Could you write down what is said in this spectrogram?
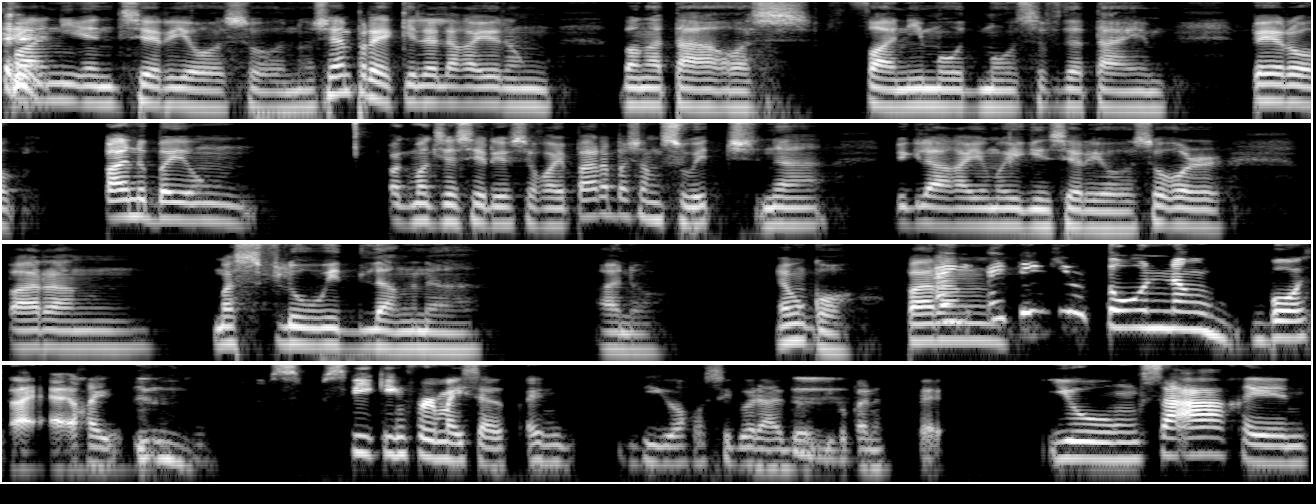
funny and seryoso, no? Siyempre, kilala kayo ng mga tao as funny mode most of the time. Pero, paano ba yung pag magsaseryoso kayo, para ba siyang switch na bigla kayong magiging seryoso or parang mas fluid lang na ano? Ewan ko. Parang, I, I think yung tone ng boss, okay, speaking for myself, and hindi ako sigurado, hindi ko pa na, yung sa akin,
